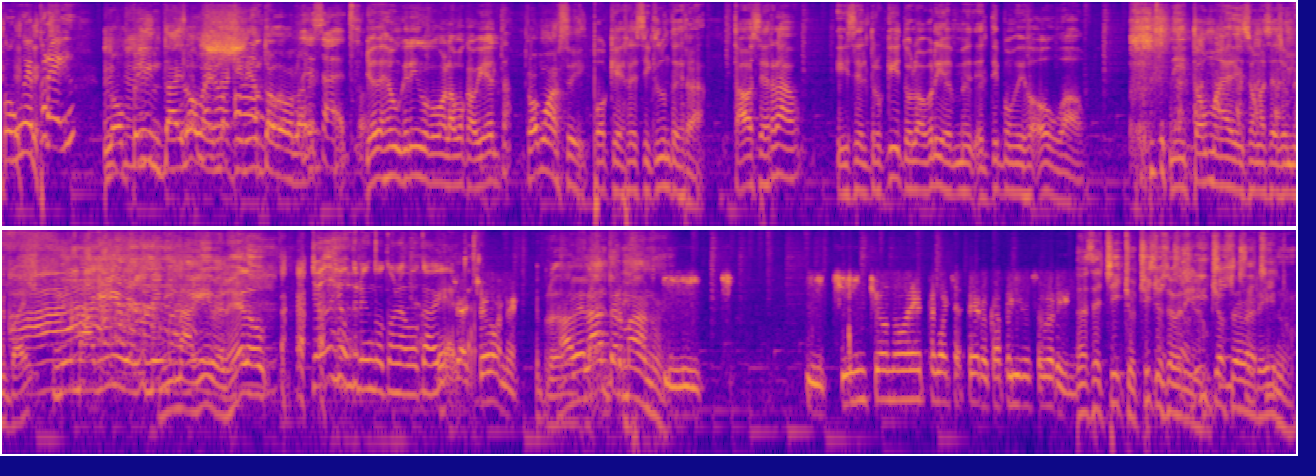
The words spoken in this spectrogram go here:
con un spray. Lo pinta y lo vende a 500 dólares. Exacto. Yo dejé un gringo con la boca abierta ¿Cómo así? porque reciclé un terra. Estaba cerrado, hice el truquito, lo abrí. El, el tipo me dijo, oh, wow. Ni Toma Edison hace eso en mi país. Ni McGiver, Ni MacGyver. Hello. Yo dejé un gringo con la boca abierta. Muchachones. Adelante, hermano. Y, y Chincho no es este guachatero, que apellido Severino. No, ese es Chicho, Chicho Severino. Chicho Chicho, Severino.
